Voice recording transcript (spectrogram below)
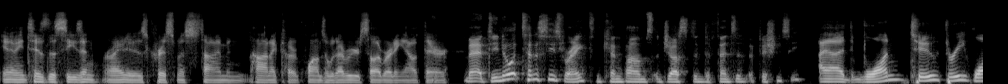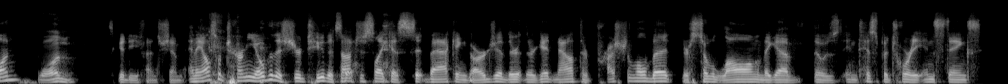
And I mean, tis the season, right? It is Christmas time and Hanukkah or Kwanzaa, whatever you're celebrating out there. Matt, do you know what Tennessee's ranked in KenPom's adjusted defensive efficiency? Uh, one, two, three, one. One. It's a good defense, Jim. And they also turn you over this year too. That's not just like a sit back and guard you. They're they're getting out. They're pressing a little bit. They're so long. They have those anticipatory instincts.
